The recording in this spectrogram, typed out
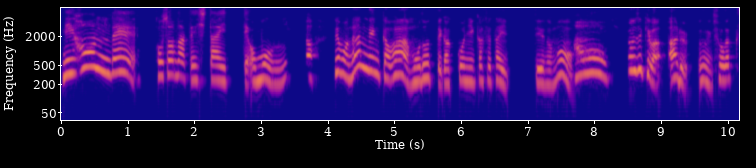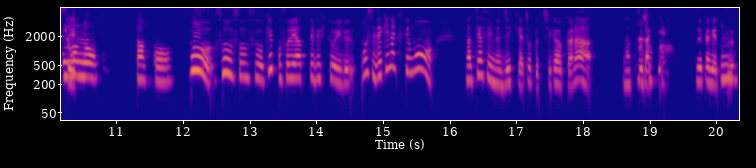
日本で子育てしたいって思う？でも何年かは戻って学校に行かせたいっていうのも、ああ、正直はある。うん、小学日生。本の学校。そう、そうそうそう。結構それやってる人いる。もしできなくても、夏休みの時期がちょっと違うから、夏あ、だけ、そっか。数ヶ月、うん。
